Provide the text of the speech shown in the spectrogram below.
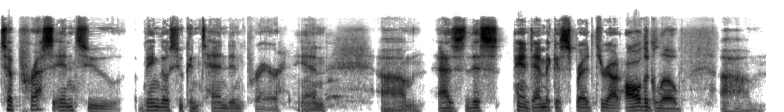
to press into being those who contend in prayer. And um, as this pandemic is spread throughout all the globe, um,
